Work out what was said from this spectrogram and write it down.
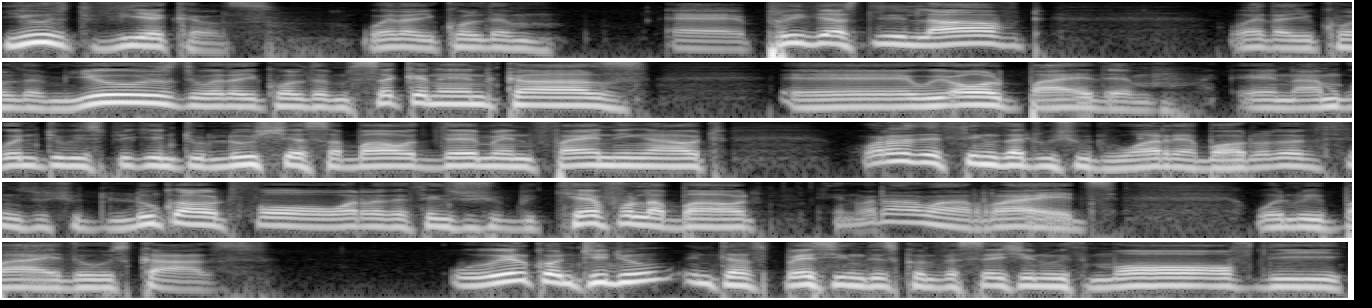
used vehicles, whether you call them uh, previously loved, whether you call them used, whether you call them second-hand cars, uh, we all buy them. And I'm going to be speaking to Lucius about them and finding out what are the things that we should worry about, what are the things we should look out for, what are the things we should be careful about, and what are our rights when we buy those cars. We will continue interspersing this conversation with more of the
